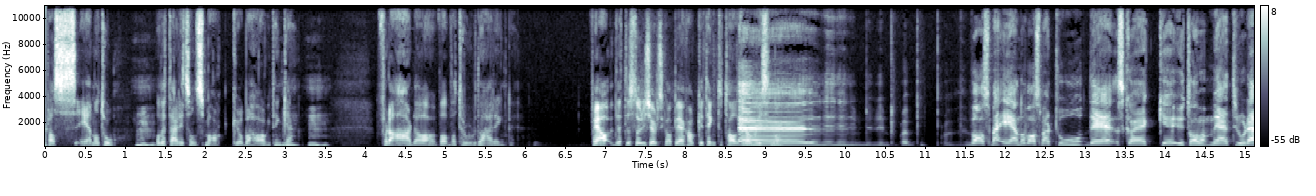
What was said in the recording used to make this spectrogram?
plass én og to. Mm. Og dette er litt sånn smak og behag, tenker jeg. Mm. For det er da Hva, hva tror du det er, egentlig? For jeg, Dette står i kjøleskapet, jeg har ikke tenkt å ta det fram. Eh, Hva som er én og hva som er to, det skal jeg ikke uttale meg om. Men jeg tror det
